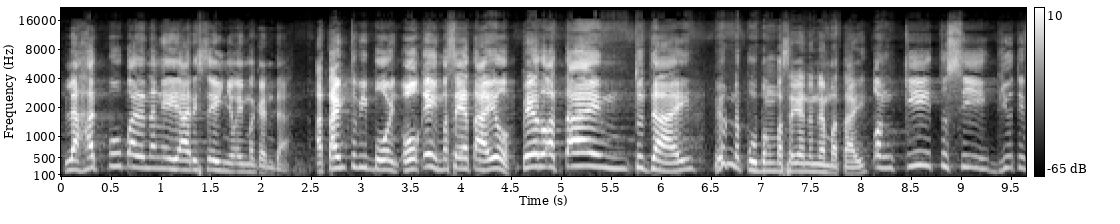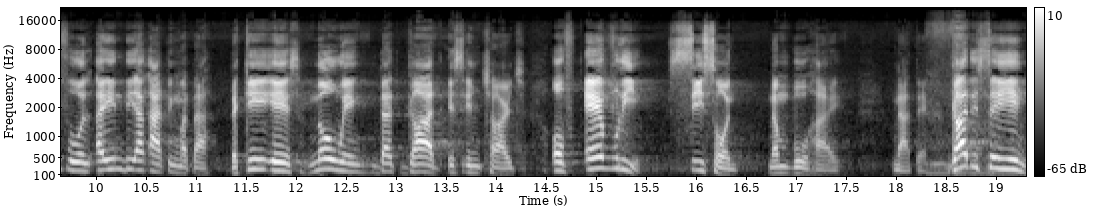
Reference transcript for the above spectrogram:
lahat po ba na nangyayari sa inyo ay maganda? A time to be born, okay, masaya tayo. Pero a time to die, meron na po bang masaya na namatay? Ang key to see beautiful ay hindi ang ating mata. The key is knowing that God is in charge of every season ng buhay natin. God is saying,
